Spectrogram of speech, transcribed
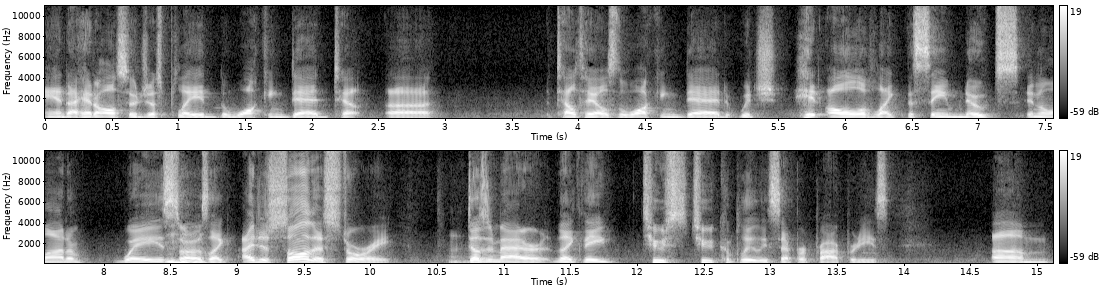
And I had also just played The Walking Dead, uh, Telltale's The Walking Dead, which hit all of like the same notes in a lot of ways. So I was like, I just saw this story. Doesn't matter. Like they two two completely separate properties. Um,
